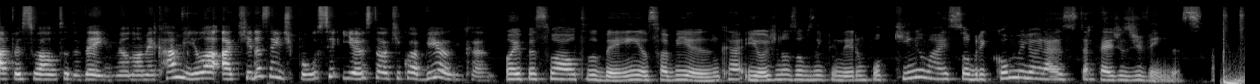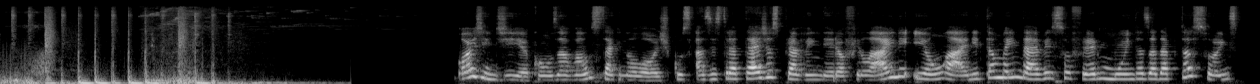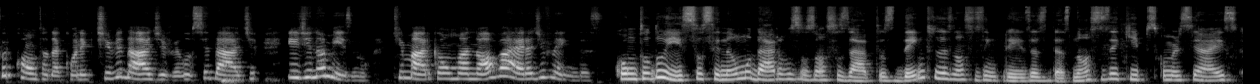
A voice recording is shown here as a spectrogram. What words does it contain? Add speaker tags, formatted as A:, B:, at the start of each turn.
A: Olá, pessoal, tudo bem? Meu nome é Camila, aqui da Sente Pulse, e eu estou aqui com a Bianca.
B: Oi, pessoal, tudo bem? Eu sou a Bianca e hoje nós vamos entender um pouquinho mais sobre como melhorar as estratégias de vendas.
A: Hoje em dia, com os avanços tecnológicos, as estratégias para vender offline e online também devem sofrer muitas adaptações por conta da conectividade, velocidade e dinamismo, que marcam uma nova era de vendas.
B: Com tudo isso, se não mudarmos os nossos hábitos dentro das nossas empresas, das nossas equipes comerciais,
